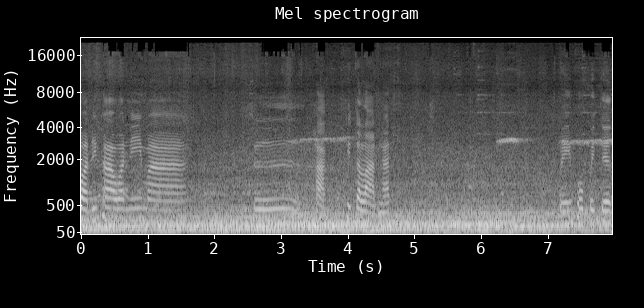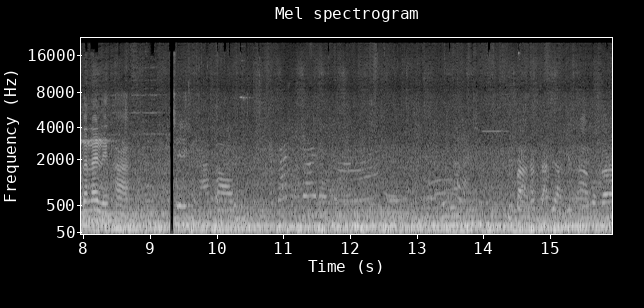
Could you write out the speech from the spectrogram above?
วัสดีค่ะวันนี้มาซื้อผักที่ตลาดนัด ไปพบไปเจอกันได้เลยค่ะที่บาครับสามอย่างยี่ห้าคนได้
